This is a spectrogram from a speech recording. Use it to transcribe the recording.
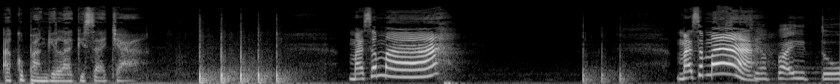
aku panggil lagi saja. Mak Semah? Mak Semah? Siapa itu?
